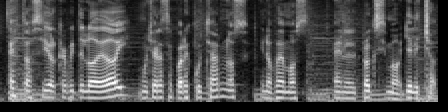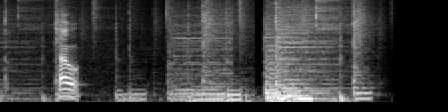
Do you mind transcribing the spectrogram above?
Esto ha sido el capítulo de hoy. Muchas gracias por escucharnos y nos vemos en el próximo Jelly Shot. Ciao.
